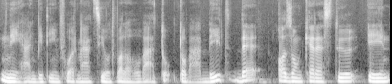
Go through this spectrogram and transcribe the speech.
néhány bit információt valahová to- továbbít, de azon keresztül én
